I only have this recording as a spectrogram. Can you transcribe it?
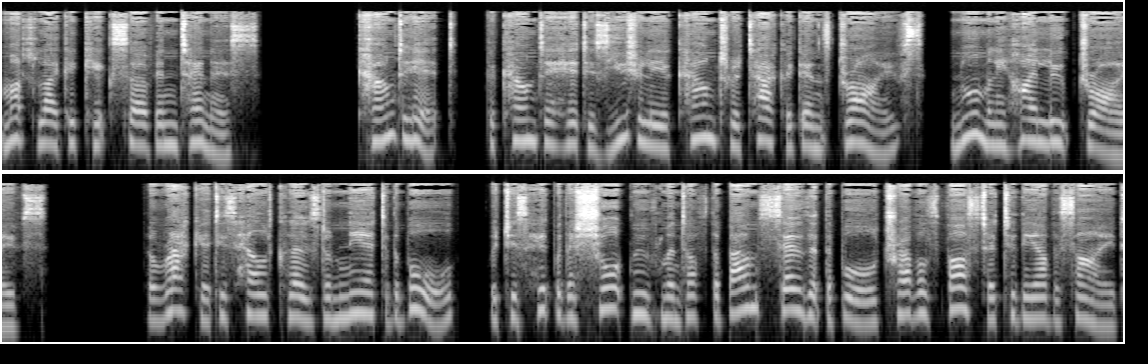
much like a kick serve in tennis. Counter hit The counter hit is usually a counter-attack against drives, normally high loop drives. The racket is held closed or near to the ball, which is hit with a short movement off the bounce so that the ball travels faster to the other side.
